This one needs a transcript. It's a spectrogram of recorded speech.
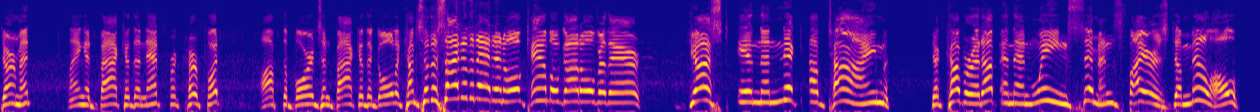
Dermott laying it back of the net for Kerfoot. Off the boards and back of the goal. It comes to the side of the net, and old Campbell got over there just in the nick of time to cover it up. And then Wayne Simmonds fires DeMelo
